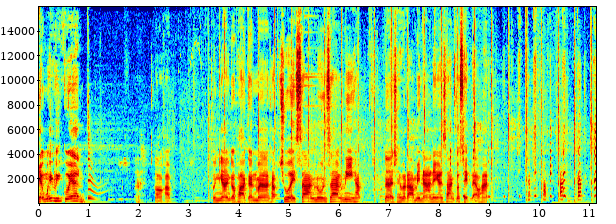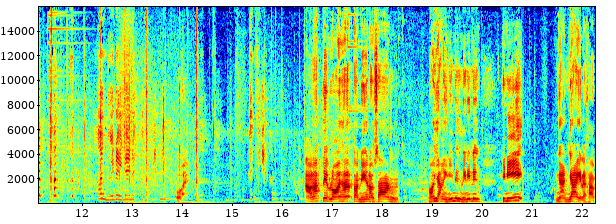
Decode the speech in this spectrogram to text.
ยังไม่มีเกวียนอะรอครับ คนงานก็พากันมาครับช่วยสร้างนู่นสร้างนี่ครับ น่าใช้เวลาไม่นานในการสร้างก็เสร็จแล้วฮะเอยเหนื่อยเหนื่อยเหนื่ยโอ้ยเอาละเรียบร้อยฮะ ตอนนี้เราสร้างอ๋อยังอีกนิดนึงอีกนิดนึงทีนี้งานยากอีกแล้วครับ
